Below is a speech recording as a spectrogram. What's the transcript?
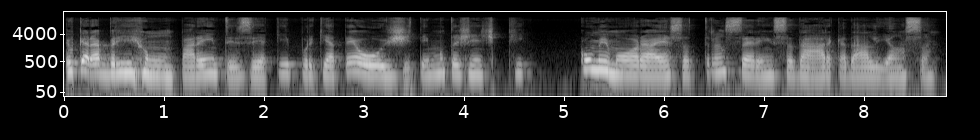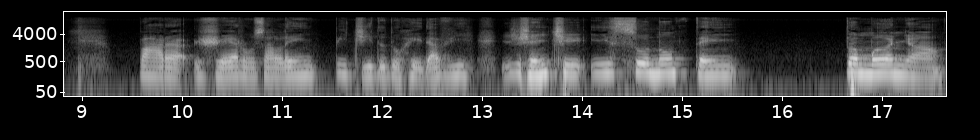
Eu quero abrir um parêntese aqui, porque até hoje tem muita gente que comemora essa transferência da arca da aliança para Jerusalém, pedido do rei Davi. Gente, isso não tem tamanha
